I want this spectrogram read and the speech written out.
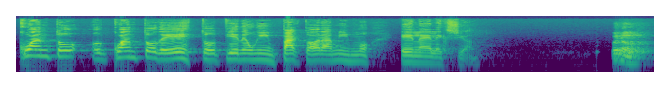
¿Cuánto, ¿Cuánto de esto tiene un impacto ahora mismo en la elección? Bueno,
